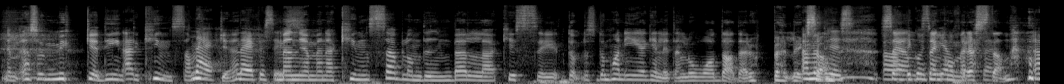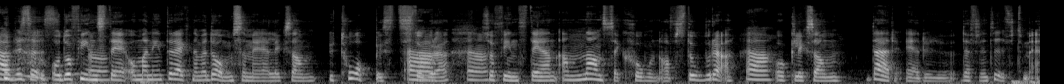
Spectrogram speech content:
men alltså mycket, det är inte Kinsa nej, mycket. nej, precis. Men jag menar Kinsa, Blondinbella, Kissy, de, alltså, de har en egen liten låda där uppe liksom. Ja, men precis. Ja, sen sen kommer resten. Ja, precis. Och då finns det, om man inte räknar med dem som är liksom utopiskt Ja, stora, ja. så finns det en annan sektion av stora. Ja. Och liksom, där är du ju definitivt med.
